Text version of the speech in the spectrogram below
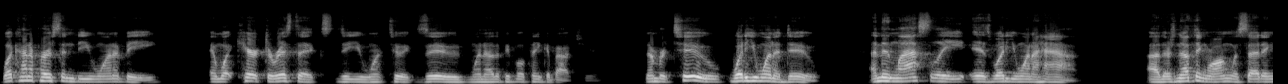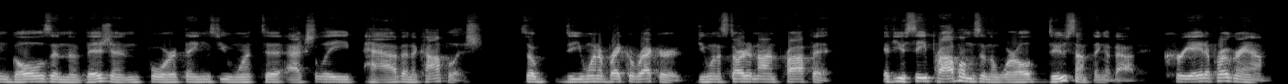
What kind of person do you want to be? and what characteristics do you want to exude when other people think about you? Number two, what do you want to do? And then lastly is what do you want to have? Uh, there's nothing wrong with setting goals and the vision for things you want to actually have and accomplish. So do you want to break a record? Do you want to start a nonprofit? If you see problems in the world, do something about it. Create a program.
